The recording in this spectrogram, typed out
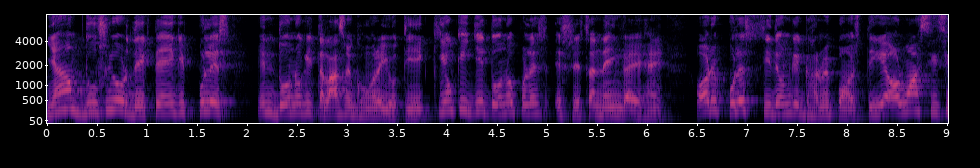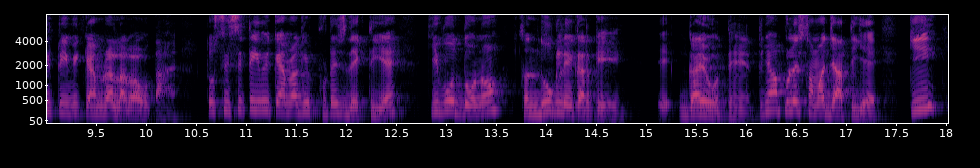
यहाँ हम दूसरी ओर देखते हैं कि पुलिस इन दोनों की तलाश में घूम रही होती है, क्योंकि ये दोनों पुलिस स्टेशन नहीं गए हैं और पुलिस सीधे उनके घर में पहुँचती है और वहाँ सीसीटीवी कैमरा लगा होता है। तो सीसीटीवी कैमरा की फुटेज देखती है कि वो दोनों संदूक लेकर के गए होते हैं। तो यहाँ पुलिस समझ जाती है कि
